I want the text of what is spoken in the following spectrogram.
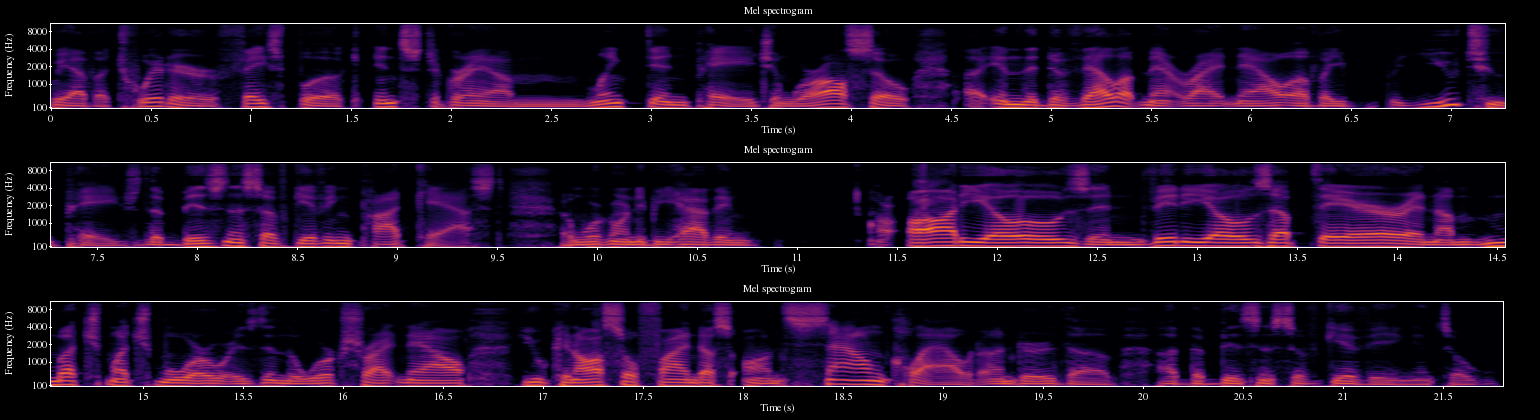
We have a Twitter, Facebook, Instagram, LinkedIn page, and we're also uh, in the development right now of a YouTube page, the Business of Giving podcast. And we're going to be having our audios and videos up there and um, much, much more is in the works right now. You can also find us on SoundCloud under the, uh, the business of giving. And so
